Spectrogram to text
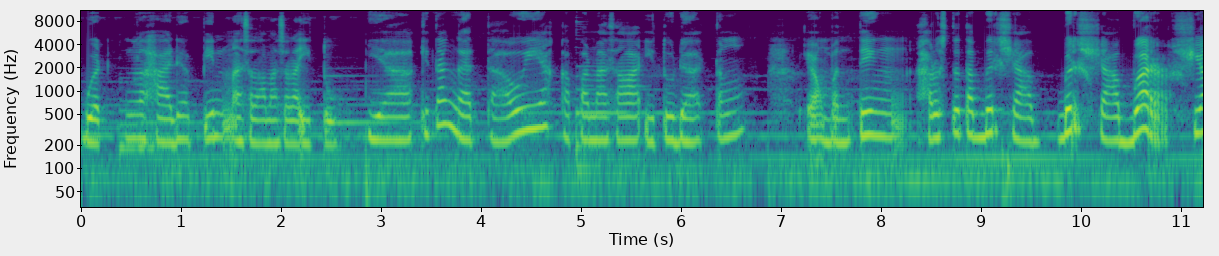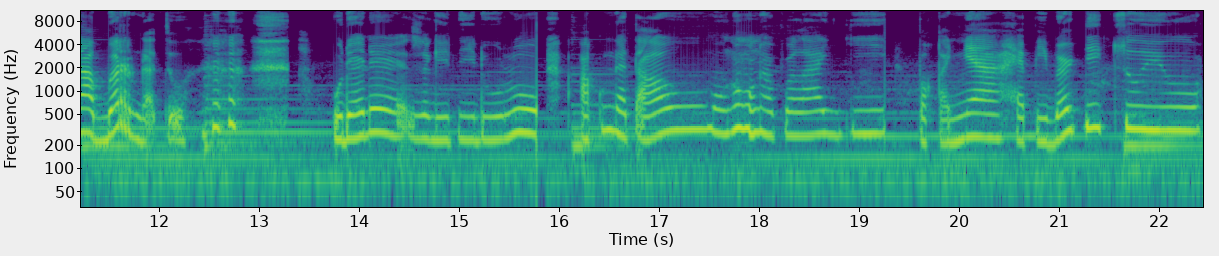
buat ngehadapin masalah-masalah itu. Ya, kita nggak tahu ya kapan masalah itu datang. Yang penting harus tetap bersabar, bersabar, sabar nggak tuh? Udah deh, segini dulu. Aku nggak tahu mau ngomong apa lagi. Pokoknya happy birthday to you.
